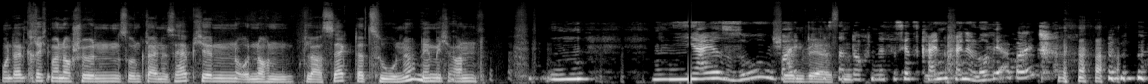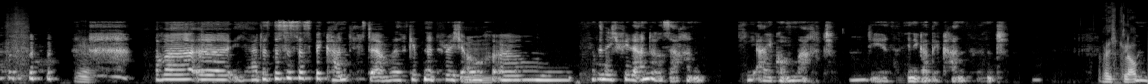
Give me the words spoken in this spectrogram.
Und dann kriegt man noch schön so ein kleines Häppchen und noch ein Glas Sekt dazu, ne? Nehme ich an. Mm, Ja, ja, so Schön weit geht wär's, es dann ne? doch. Das ist jetzt kein, keine Lobbyarbeit. Ja. Aber äh, ja, das, das ist das Bekannteste. Aber es gibt natürlich auch Mhm. ähm, wahnsinnig viele andere Sachen, die ICOM macht, die jetzt weniger bekannt sind. aber ich glaube,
